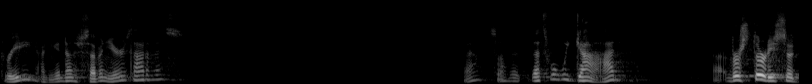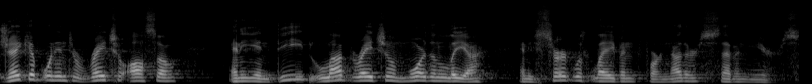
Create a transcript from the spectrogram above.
Greedy? I can get another seven years out of this? Well, so that, that's what we got. Uh, verse 30 So Jacob went into Rachel also, and he indeed loved Rachel more than Leah, and he served with Laban for another seven years.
